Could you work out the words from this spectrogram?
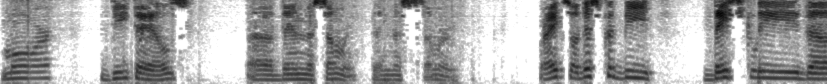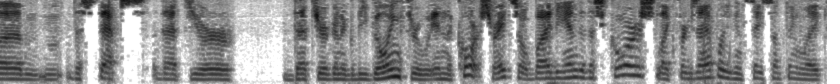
more details uh, than the summary than the summary right? So this could be basically the the steps that you're that you're going to be going through in the course right? So by the end of this course like for example you can say something like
